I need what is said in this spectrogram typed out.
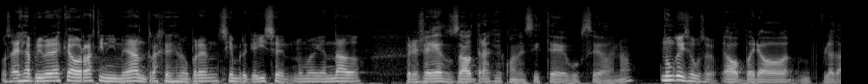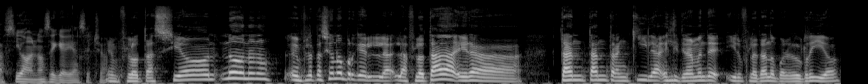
o sea, es la primera vez que hago rafting y me dan trajes de neopren. Siempre que hice no me habían dado. pero ya habías usado trajes cuando hiciste buceo, ¿no? Nunca hice buceo. Oh, pero flotación, no sé qué habías hecho. En flotación. No, no, no. En flotación no, porque la, la flotada era tan, tan tranquila. Es literalmente ir flotando por el río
